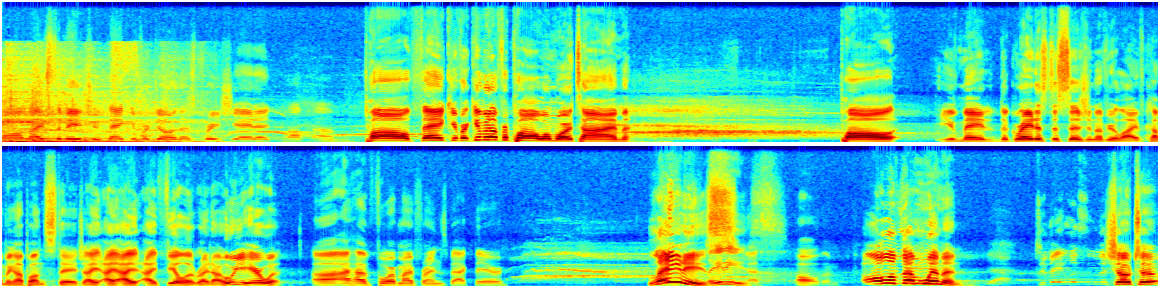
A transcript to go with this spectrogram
Paul, nice to meet you. Thank you for doing this. Appreciate it. Welcome. Paul, thank you for give it up for Paul one more time. Paul, you've made the greatest decision of your life coming up on stage. I, I, I- I feel it right now. Who are you here with? Uh, I have four of my friends back there. Ladies. Ladies. Yes, all of them. All of them women. Yeah. Do they listen to the show too?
